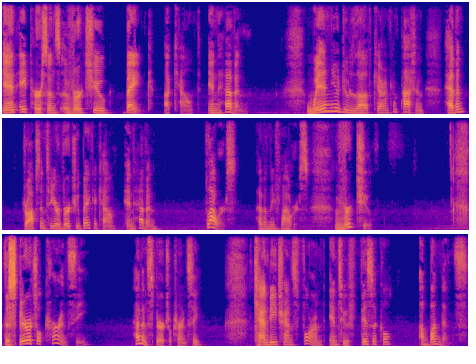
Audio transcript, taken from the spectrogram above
in a person's virtue bank account in heaven. When you do love, care and compassion, heaven drops into your virtue bank account in heaven flowers, heavenly flowers. Virtue, the spiritual currency heaven's spiritual currency, can be transformed into physical abundance.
